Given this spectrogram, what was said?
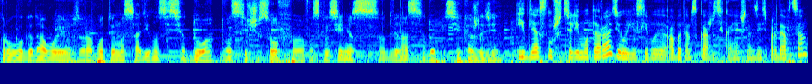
круглогодовой. Работаем с 11 до 20 часов, в воскресенье с 12 до 5 каждый день. И для слушателей моторадио, если вы об этом скажете, конечно, здесь продавцам,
